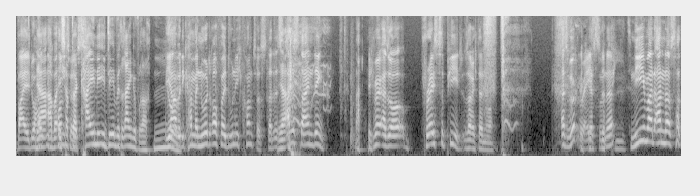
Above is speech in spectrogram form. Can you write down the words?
weil du halt ja, nicht aber konntest. ich habe da keine Idee mit reingebracht. Null. Ja, aber die kam ja nur drauf, weil du nicht konntest. Das ist Ja. alles dein Ding. Ich möchte, also, praise the Pete, sag ich da nur. Also wirklich Praise jetzt so, ne? Pete. Niemand anders hat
